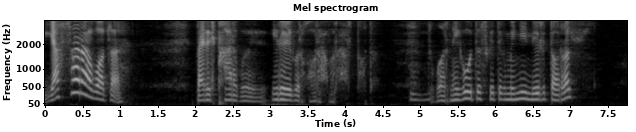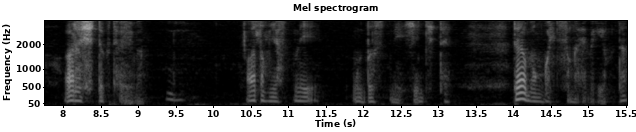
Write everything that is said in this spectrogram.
ясаараа бол баригдахааргүй ирээвэр хураавар ардууд. Зүгээр нэгүүдс гэдэг миний нэрд орол оршдог тайм. Олон ястны үндэстний шинжтэй. Тэгээ монголцсон аймаг юм да.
